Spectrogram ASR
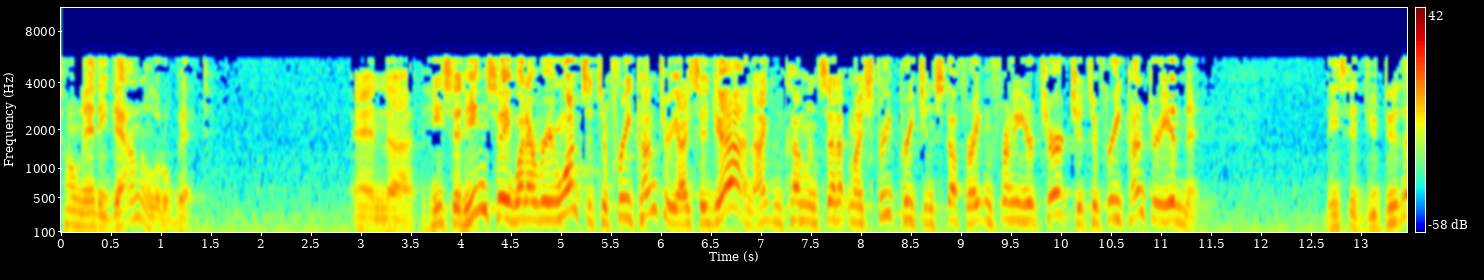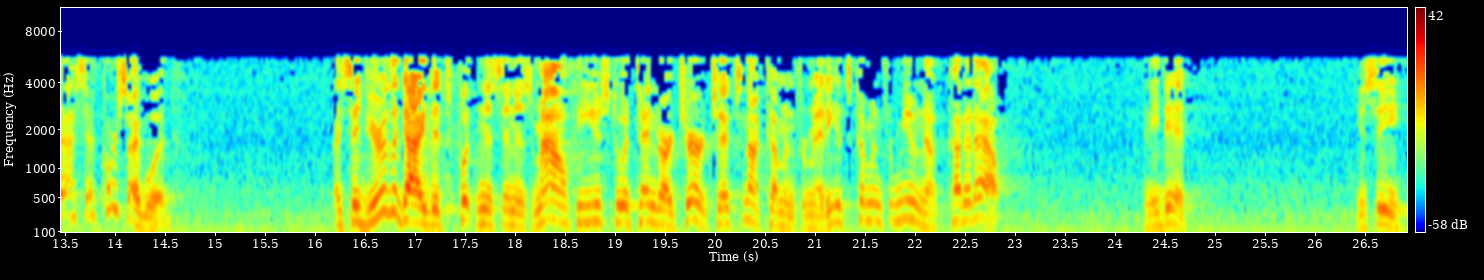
tone Eddie down a little bit. And uh, he said, he can say whatever he wants. It's a free country. I said, yeah, and I can come and set up my street preaching stuff right in front of your church. It's a free country, isn't it? And he said, you do that? I said, of course I would. I said, You're the guy that's putting this in his mouth. He used to attend our church. That's not coming from Eddie, it's coming from you. Now cut it out. And he did. You see,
